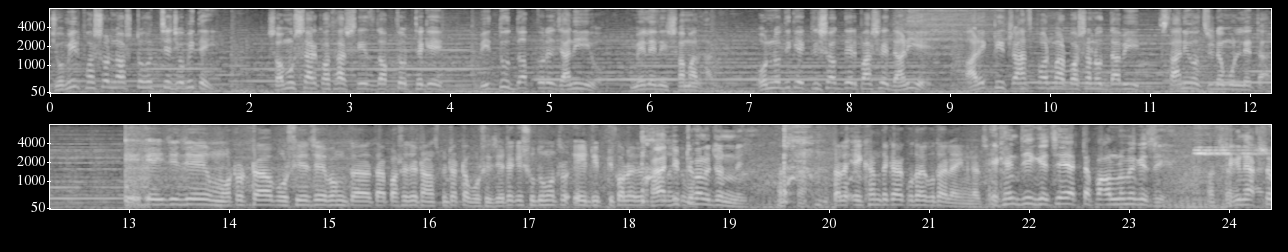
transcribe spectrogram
জমির ফসল নষ্ট হচ্ছে জমিতেই। সমস্যার কথা সেচ দপ্তর থেকে বিদ্যুৎ দপ্তরে জানিয়েও মেলেনি সমাধান। অন্যদিকে কৃষকদের পাশে দাঁড়িয়ে আরেকটি ট্রান্সফরমার বসানোর দাবি স্থানীয় তৃণমূল নেতা। এই যে যে মোটরটা বসিয়েছে এবং তার পাশে যে ট্রান্সমিটারটা বসিয়েছে এটা কি শুধুমাত্র এই ডিপটি কলের হ্যাঁ ডিপটি কলের জন্যই। আচ্ছা তাহলে এখান থেকে আর কোথায় কোথায় লাইন গেছে? এখান দিয়ে গেছে একটা পাওয়ারলুমে গেছে। আচ্ছা। এখানে একশো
